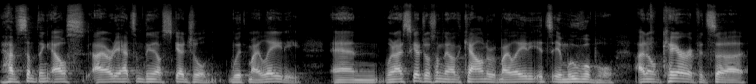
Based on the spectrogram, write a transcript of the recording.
have something else. I already had something else scheduled with my lady. And when I schedule something on the calendar with my lady, it's immovable. I don't care if it's a,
